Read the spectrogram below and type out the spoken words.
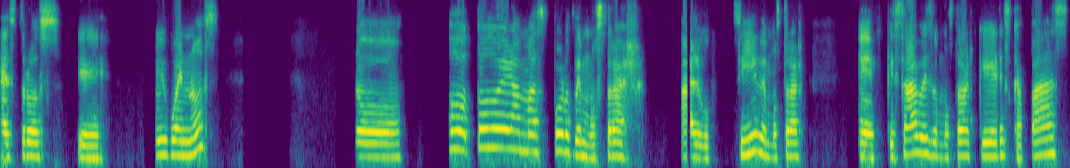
maestros eh, muy buenos, pero todo, todo era más por demostrar algo, ¿sí? Demostrar que sabes, demostrar que eres capaz,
